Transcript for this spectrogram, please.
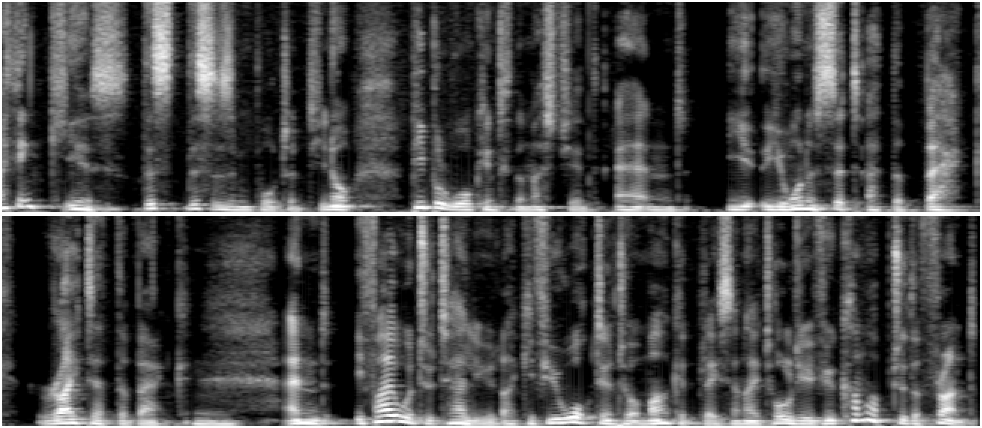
I think yes, this this is important. You know, people walk into the masjid and you, you want to sit at the back, right at the back. Hmm. And if I were to tell you, like if you walked into a marketplace and I told you, if you come up to the front,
